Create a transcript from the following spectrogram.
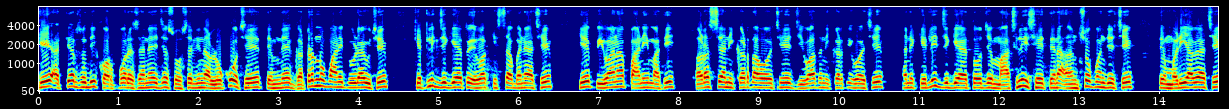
કે અત્યાર સુધી કોર્પોરેશને જે સોસાયટીના લોકો છે તેમને ગટરનું પાણી પીવડાવ્યું છે. કેટલીક જગ્યાએ તો એવા કિસ્સા બન્યા છે કે પીવાના પાણીમાંથી અળસિયા નીકળતા હોય છે, જીવાત નીકળતી હોય છે અને કેટલીક જગ્યાએ તો જે માછલી છે તેના અંશો પણ જે છે તે મળી આવ્યા છે.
